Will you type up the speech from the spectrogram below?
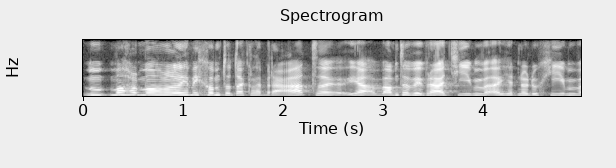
Mohl, mohli bychom to takhle brát. Já vám to vyvrátím jednoduchým,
